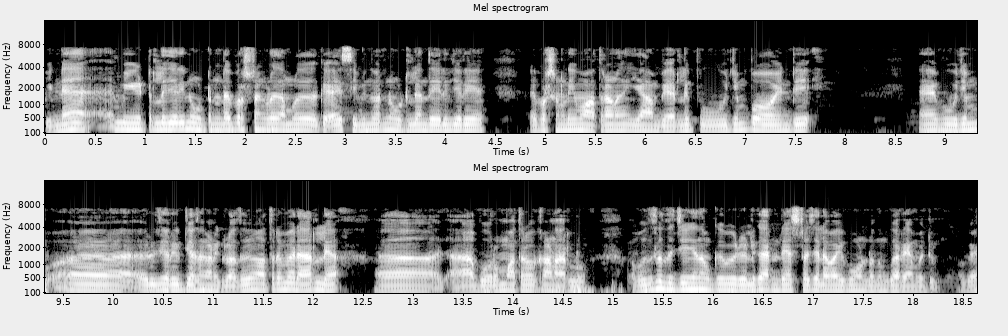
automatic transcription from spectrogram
പിന്നെ മീറ്ററിൽ ചെറിയ ന്യൂട്രലിന്റെ പ്രശ്നങ്ങൾ നമ്മൾ എസ് സി ബി എന്ന് പറഞ്ഞ ന്യൂട്രലിൽ എന്തെങ്കിലും ചെറിയ പ്രശ്നമുണ്ടെങ്കിൽ മാത്രമാണ് ഈ ആംബിയറിൽ പൂജ്യം പോയിന്റ് പൂജ്യം ഒരു ചെറിയ വ്യത്യാസം കാണിക്കുള്ളൂ. അത് അത്രയും വരാറില്ല. അപൂർവം മാത്രമേ കാണാറുള്ളൂ. അപ്പോൾ ഇത് ശ്രദ്ധിച്ച് കഴിഞ്ഞാൽ നമുക്ക് വീടുകളിൽ കറണ്ട് എക്സ്ട്രാ ചിലവായി പോകുന്നുണ്ടോ നമുക്ക് അറിയാൻ പറ്റും. ഓക്കെ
